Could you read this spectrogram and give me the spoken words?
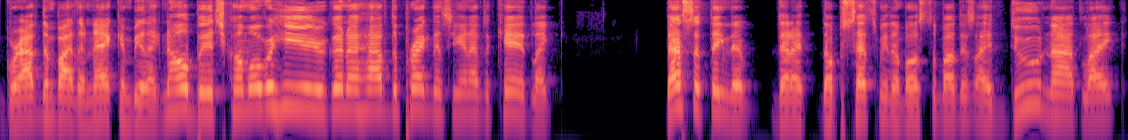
grab them by the neck and be like, no, bitch, come over here. You're gonna have the pregnancy. You're gonna have the kid. Like that's the thing that that, I, that upsets me the most about this. I do not like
